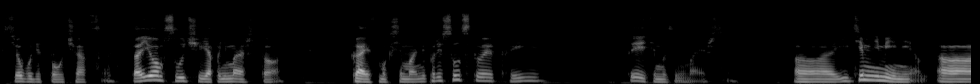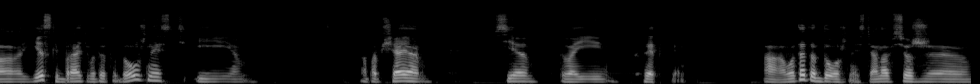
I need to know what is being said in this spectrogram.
все будет получаться. В твоем случае я понимаю, что кайф максимально присутствует, и ты этим и занимаешься. А, и тем не менее, а, если брать вот эту должность и обобщая все твои хэтки, а вот эта должность, она все же,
